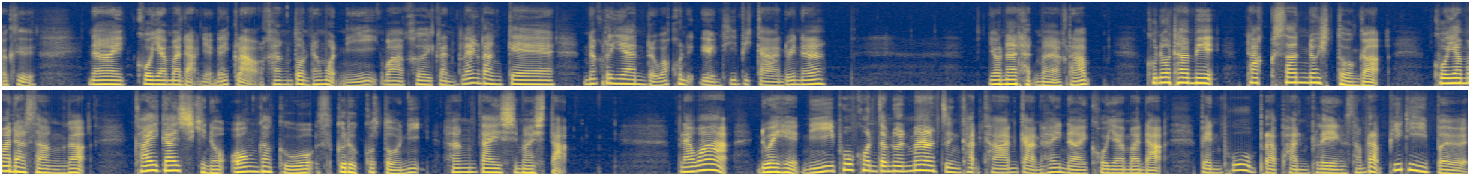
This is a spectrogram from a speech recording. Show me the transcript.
ก็คือนายโคยามาดะเนี่ยได้กล่าวข้างต้นทั้งหมดนี้ว่าเคยกลั่นแกล้งรังแก นักเรียนหรือว่าคนอื่นๆที่พิการด้วยนะ ย่อหน้าถัดมาครับโคโนทาเมะ たくさんの人が小山田さんが海外式の音楽を作ることに反対しましたแปลว่า ด้วยเหตุนี้ผู้คนจำนวนมากจึงคัดค้านการให้นายโคยามาดะเป็นผู้ประพันธ์เพลงสำหรับพิธีเปิด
